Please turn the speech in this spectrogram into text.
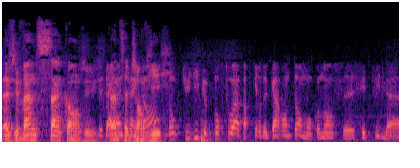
Là, j'ai 25 ans, j'ai eu. que t'as 27 25 ans, janvier. donc tu dis que pour toi, à partir de 40 ans, on commence, euh, c'est plus de la,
